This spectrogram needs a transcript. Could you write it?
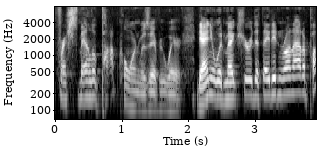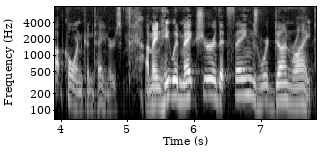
Fresh smell of popcorn was everywhere. Daniel would make sure that they didn't run out of popcorn containers. I mean, he would make sure that things were done right.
